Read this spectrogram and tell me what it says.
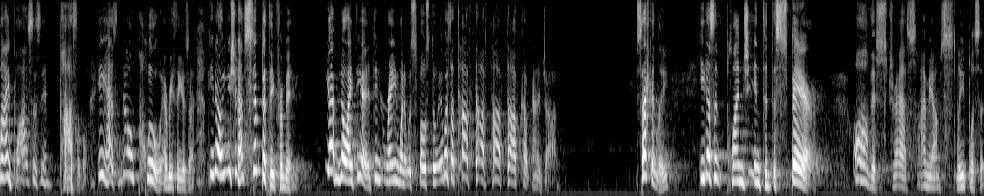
My boss is impossible. He has no clue everything is. You know, you should have sympathy for me. You have no idea. It didn't rain when it was supposed to. It was a tough, tough, tough, tough, tough kind of job. Secondly, he doesn't plunge into despair. All this stress. I mean, I'm sleepless at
